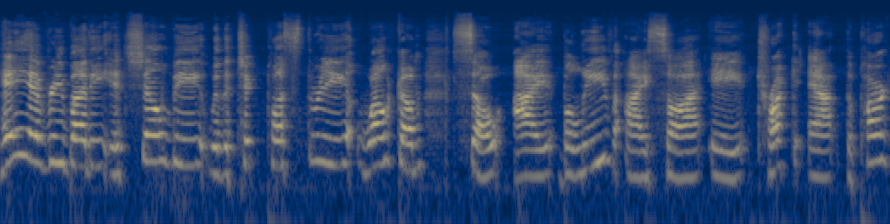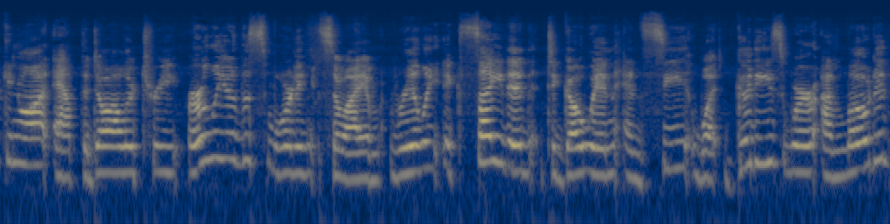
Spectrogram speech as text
Hey everybody, it's Shelby with a Chick Plus 3. Welcome. So I believe I saw a truck at the parking lot at the Dollar Tree earlier this morning. So I am really excited to go in and see what goodies were unloaded.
